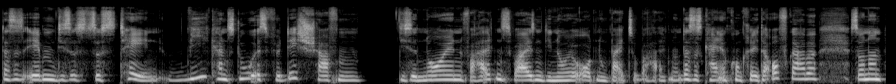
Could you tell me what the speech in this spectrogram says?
das ist eben dieses Sustain. Wie kannst du es für dich schaffen, diese neuen Verhaltensweisen, die neue Ordnung beizubehalten. Und das ist keine konkrete Aufgabe, sondern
